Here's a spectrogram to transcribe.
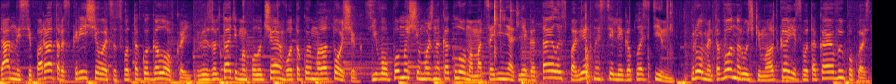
Данный сепаратор скрещивается с вот такой головкой. И в результате мы получаем вот такой молоточек. С его помощью можно как ломом отсоединять лего-тайлы с поверхности лего-пластин. Кроме того, на ручке молотка есть вот такая выпуклость.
